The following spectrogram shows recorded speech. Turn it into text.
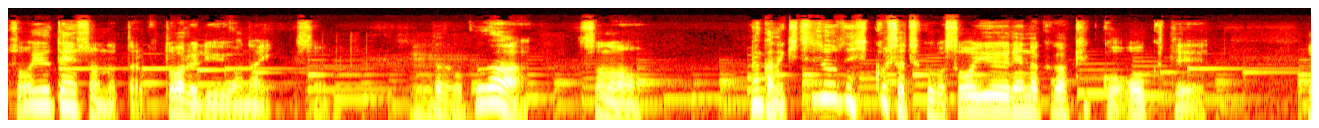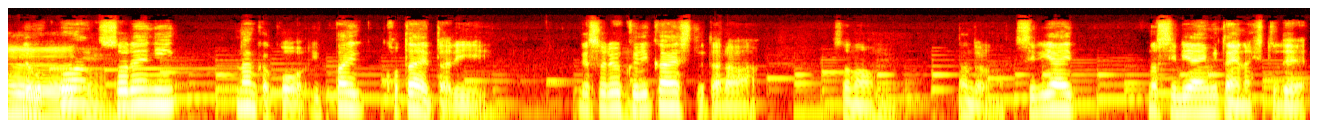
そういうテンションだったら断る理由はないんですよね。うんうんただ僕が、その、なんかね、吉祥寺に引っ越した直後、そういう連絡が結構多くて、で僕はそれになんかこう、いっぱい答えたり、で、それを繰り返してたら、その、なんだろうな、知り合いの知り合いみたいな人で、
